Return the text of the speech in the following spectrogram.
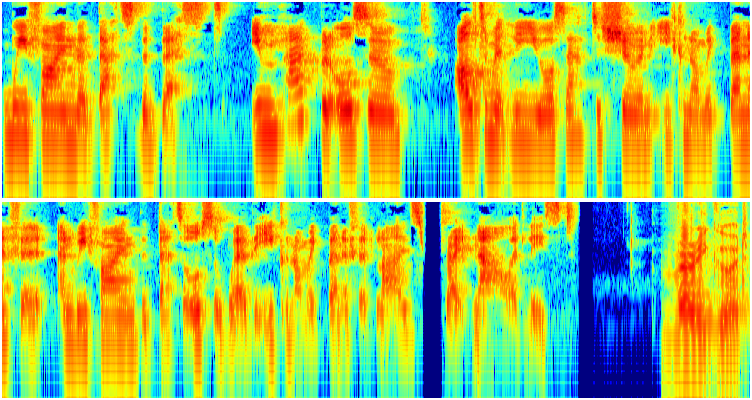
we find that that's the best impact, but also ultimately you also have to show an economic benefit and we find that that's also where the economic benefit lies right now at least very good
